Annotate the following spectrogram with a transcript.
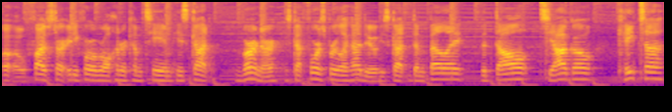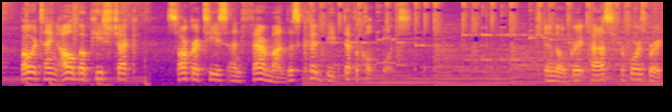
Uh-oh, 5-star 84 overall Hunter Chem team. He's got Werner, he's got Forsberg like I do, he's got Dembele, Vidal, Thiago, Keita, Boateng, Alba, Piszczek, Sokratis, and Fährmann. This could be difficult, boys. Stindl, great pass for Forsberg.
